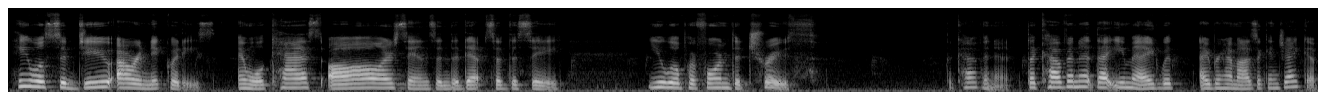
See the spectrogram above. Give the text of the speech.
He will subdue our iniquities and will cast all our sins in the depths of the sea. You will perform the truth, the covenant, the covenant that you made with Abraham, Isaac, and Jacob,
